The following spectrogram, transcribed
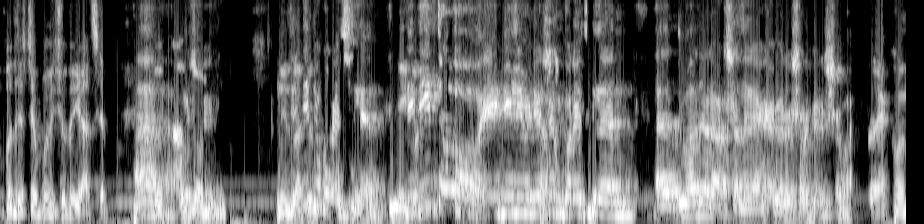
উপদেষ্টা পরিষদেই আছেন। হ্যাঁ। নির্বাচন করেছিলেন। তিনি তিনি তো এই ডিলিমিটেশন করেছিলেন দু সালের এক সরকারের সময় এখন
